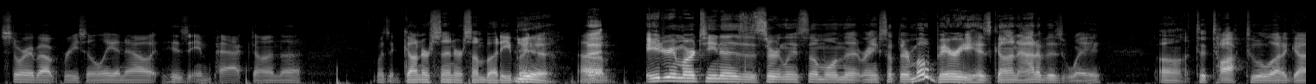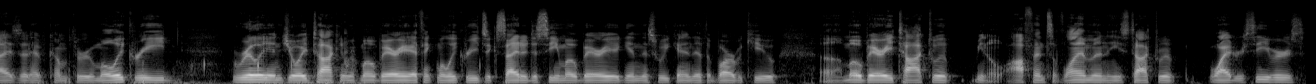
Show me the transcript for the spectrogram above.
story about recently and now his impact on uh was it gunnerson or somebody but yeah. Uh, um, Adrian Martinez is certainly someone that ranks up there. Mo Barry has gone out of his way uh, to talk to a lot of guys that have come through. Malik Reed really enjoyed talking with Mo Barry. I think Malik Reed's excited to see Mo Barry again this weekend at the barbecue. Uh, Mo Barry talked with you know offensive linemen. He's talked with wide receivers.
